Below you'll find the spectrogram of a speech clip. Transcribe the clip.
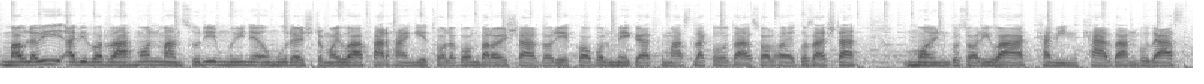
مولوی عبیب الرحمن منصوری موین امور اجتماعی و فرهنگی طالبان برای شهرداری کابل می‌گوید که مسلک او در سالهای گذشته ماینگذاری و کمین کردن بوده است.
